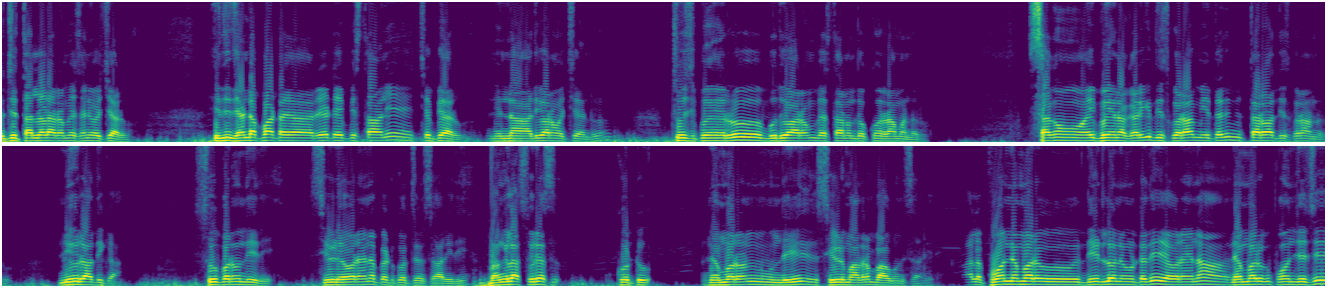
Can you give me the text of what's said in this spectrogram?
నుంచి తల్లడ రమేష్ అని వచ్చారు. ఇది జెండా పాట రేట్ వేపిస్తా అని చెప్పారు. నిన్న ఆదివారం వచ్చారు. చూసిపోయారు బుధవారం బెస్తానం దొక్కుని రామన్నారు. సగం అయిపోయిన కరికి తీసుకురా మిగతాది తర్వాత తీసుకురా అన్నారు. న్యూ రాధిక. సూపర్ ఉంది ఇది. సీడ్ ఎవరైనా పెట్టుకోవచ్చు సార్ ఇది. బంగ్లా సురేష్ కొట్టు. నెంబర్ వన్ ఉంది. సీడ్ మాత్రం బాగుంది సార్ ఇది. వాళ్ళ ఫోన్ నెంబరు దీంట్లోనే ఉంటుంది. ఎవరైనా నెంబర్కు ఫోన్ చేసి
